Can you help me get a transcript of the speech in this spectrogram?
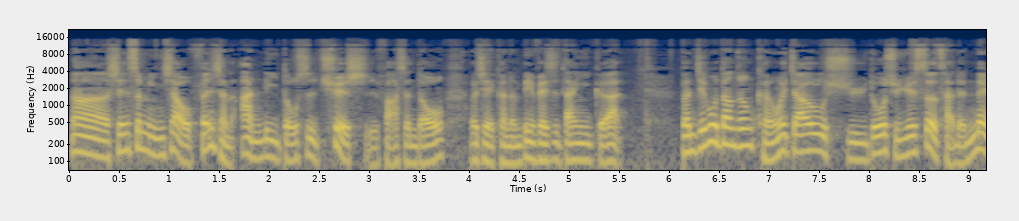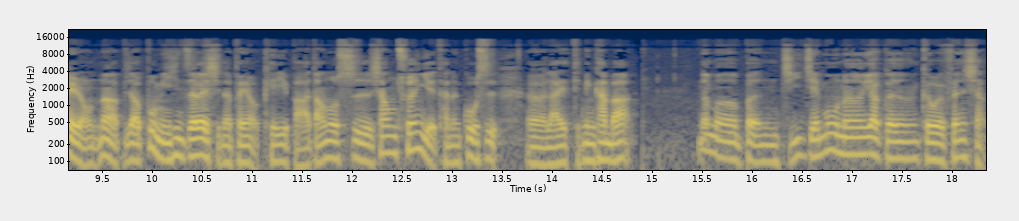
那先声明一下，我分享的案例都是确实发生的哦，而且可能并非是单一个案。本节目当中可能会加入许多玄学色彩的内容，那比较不迷信这类型的朋友，可以把它当做是乡村野谈的故事，呃，来听听看吧。那么本集节目呢，要跟各位分享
